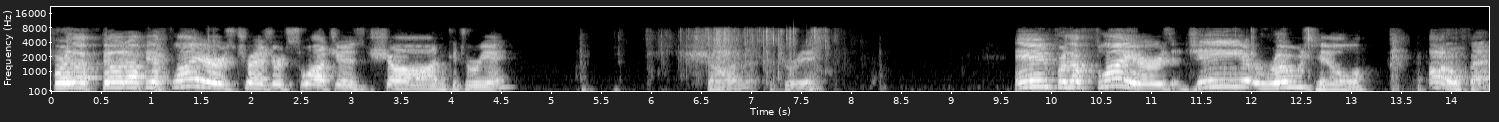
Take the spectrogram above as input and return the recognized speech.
For the Philadelphia Flyers, treasured swatches, Sean Couturier. Sean Couturier. And for the Flyers, Jay Rosehill, Autofacts.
